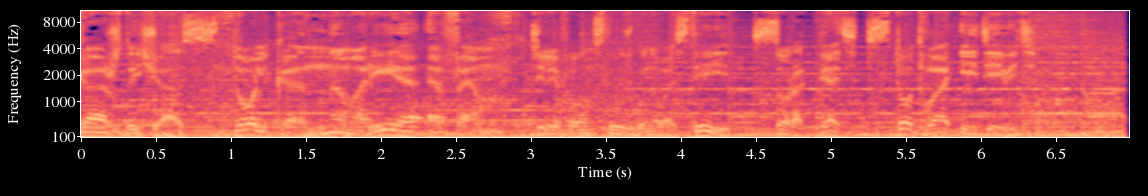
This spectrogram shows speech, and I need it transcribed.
Каждый час. Только на Мария-ФМ. Телефон службы новостей 45 102 и 9.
